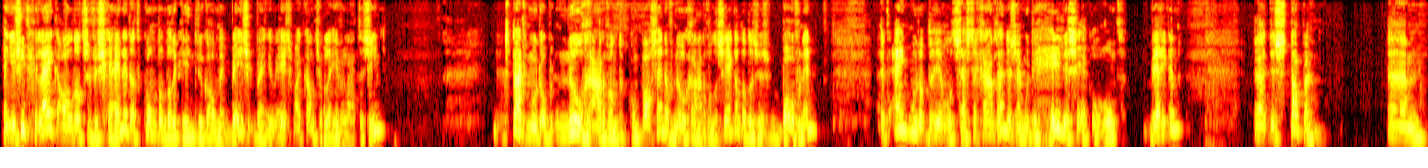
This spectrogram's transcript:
En je ziet gelijk al dat ze verschijnen. Dat komt omdat ik hier natuurlijk al mee bezig ben geweest, maar ik kan het je wel even laten zien. De start moet op 0 graden van het kompas zijn, of 0 graden van de cirkel, dat is dus bovenin. Het eind moet op 360 graden zijn, dus hij moet de hele cirkel rond werken. Uh, de stappen um,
